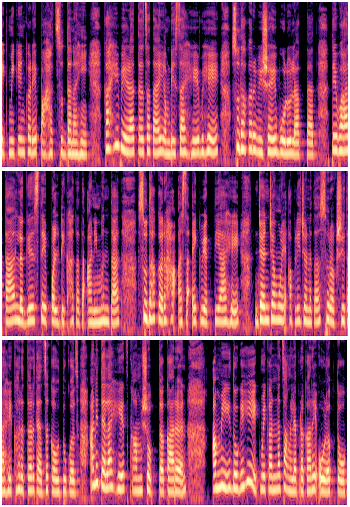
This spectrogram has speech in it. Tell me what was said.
एकमेकींकडे पाहतसुद्धा नाही. काही वेळातच आता एम डी साहेब हे सुधाकरविषयी बोलू लागतात. तेव्हा आता लगेच ते पलटी खातात आणि म्हणतात सुधाकर हा असा एक व्यक्ती आहे ज्यांच्यामुळे आपली जनता सुरक्षित आहे. खरं तर त्याचं कौतुकच आणि त्याला हेच काम शोभतं कारण आम्ही दोघेही एकमेकांना चांगल्या प्रकारे ओळखतो.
